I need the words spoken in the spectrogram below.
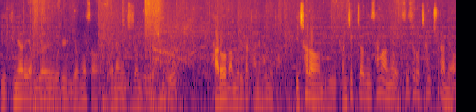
이 균열의 연결고리를 이용해서 원하는 지점으로 이동한 뒤 바로 마무리가 가능합니다. 이처럼 이 변칙적인 상황을 스스로 창출하며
